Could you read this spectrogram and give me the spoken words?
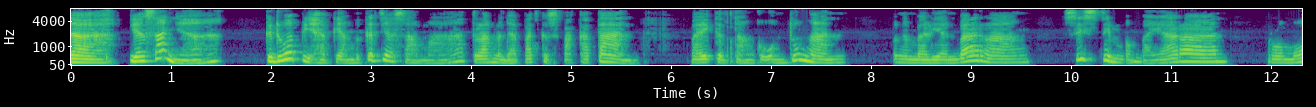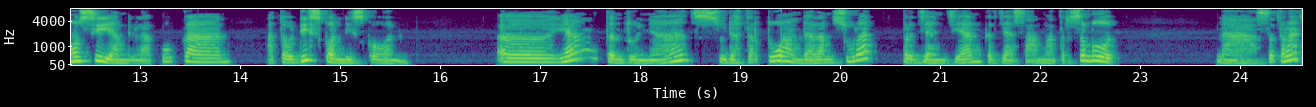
Nah, biasanya kedua pihak yang bekerja sama telah mendapat kesepakatan baik tentang keuntungan, pengembalian barang, sistem pembayaran, promosi yang dilakukan, atau diskon-diskon eh, yang tentunya sudah tertuang dalam surat perjanjian kerjasama tersebut. Nah, setelah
